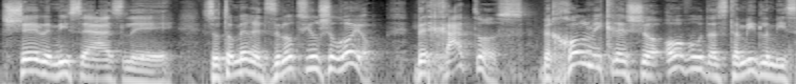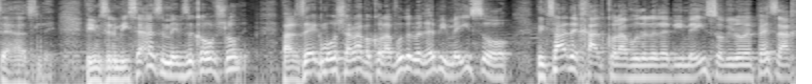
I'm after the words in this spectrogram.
שלמיסה אז ל... זאת אומרת, זה לא ציור של רויו. בחטוס, בכל מקרה שעובוד, אז תמיד למיסה אזלה. ואם זה למיסה אזלה, זה קרוב שלומים. ועל זה הגמור שלב, הכל עבודה לרבי מאיסו, מצד אחד כל עבודה לרבי מאיסו, ואילו בפסח,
